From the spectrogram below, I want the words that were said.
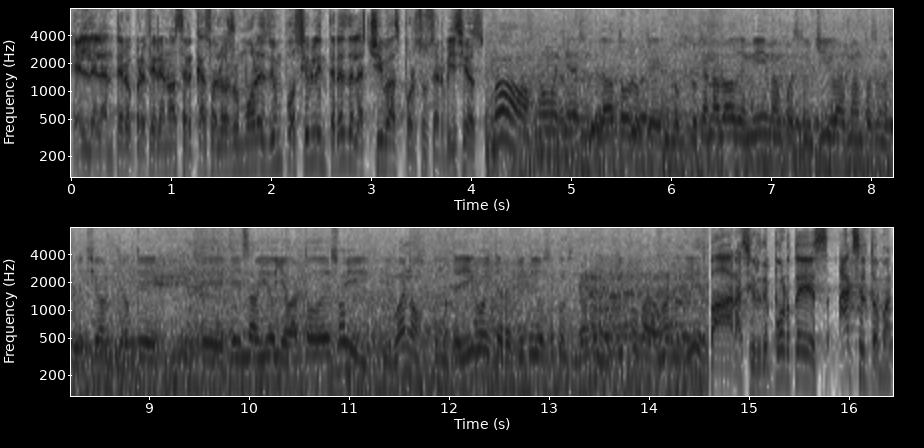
El delantero prefiere no hacer caso a los rumores de un posible interés de las Chivas por sus servicios. No, no me tiene sin cuidado todo lo que, lo, lo que han hablado de mí, me han puesto en Chivas, me han puesto en la selección, creo que eh, he sabido llevar todo eso y, y, bueno, como te digo y te repito, yo estoy concentrado con el equipo para una liguilla. Para Sir Deportes, Axel Tomar.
